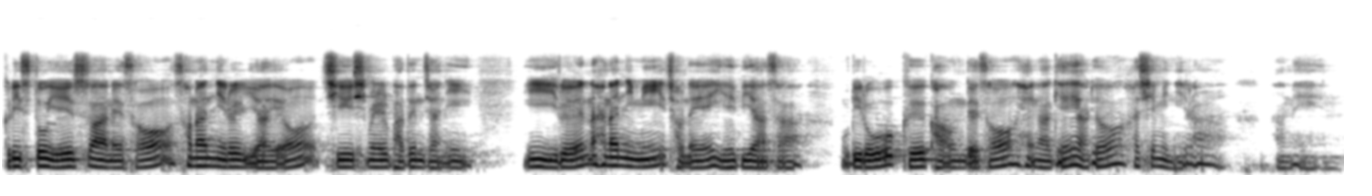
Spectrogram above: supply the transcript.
그리스도 예수 안에서 선한 일을 위하여 지으심을 받은 자니 이 일은 하나님이 전에 예비하사 우리로 그 가운데서 행하게 하려 하심이니라. 아멘.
